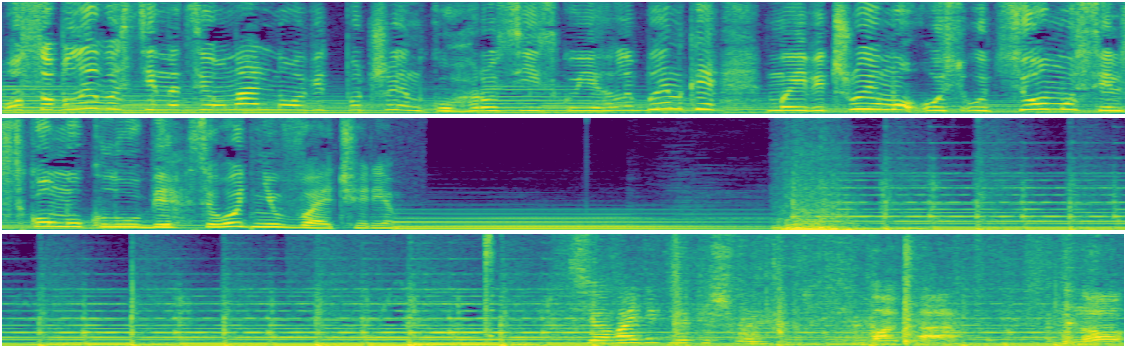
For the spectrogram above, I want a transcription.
Особливості національного відпочинку російської глибинки ми відчуємо ось у цьому сільському клубі сьогодні ввечері. Все, Вадик, ми пішли. Пока. Но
